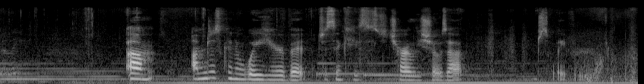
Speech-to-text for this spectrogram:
Lily. Um, I'm just gonna wait here, but just in case Charlie shows up, just wait for her.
